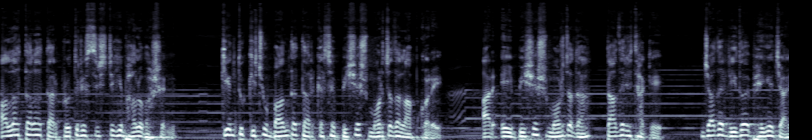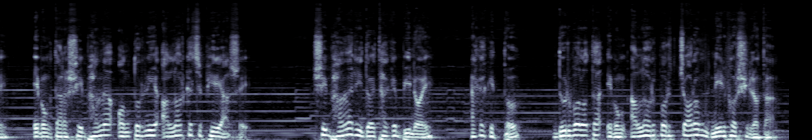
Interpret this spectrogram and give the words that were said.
আল্লাহ তালা তার প্রতিটি সৃষ্টিকে ভালোবাসেন, কিন্তু কিছু বান্দা তার কাছে বিশেষ মর্যাদা লাভ করে, আর এই বিশেষ মর্যাদা তাদেরই থাকে, যাদের হৃদয় ভেঙে যায় এবং তারা সেই ভাঙা অন্তর নিয়ে আল্লাহর কাছে ফিরে আসে। সেই ভাঙা হৃদয় থাকে বিনয় একাকিত্ব দুর্বলতা এবং আল্লাহর পর চরম নির্ভরশীলতা।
